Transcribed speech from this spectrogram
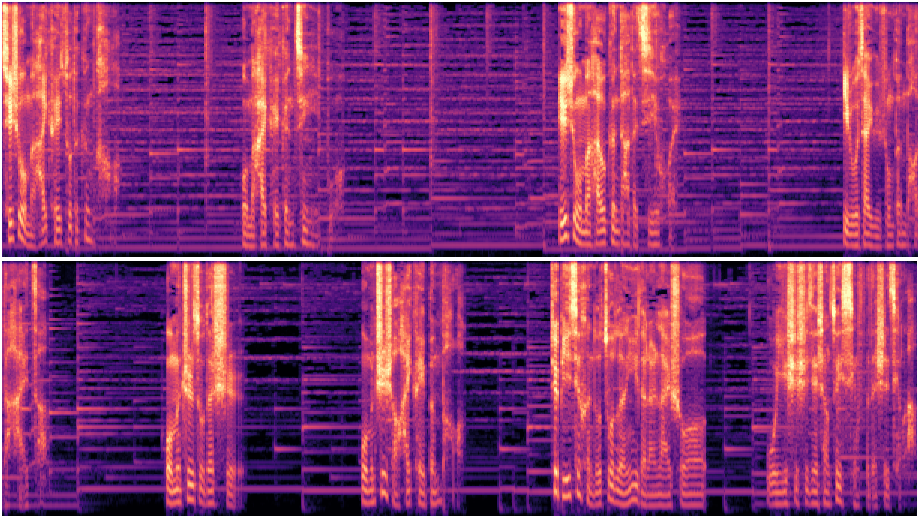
其实我们还可以做得更好，我们还可以更进一步。也许我们还有更大的机会，一如在雨中奔跑的孩子。我们知足的是，我们至少还可以奔跑。这比起很多坐轮椅的人来说，无疑是世界上最幸福的事情了。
